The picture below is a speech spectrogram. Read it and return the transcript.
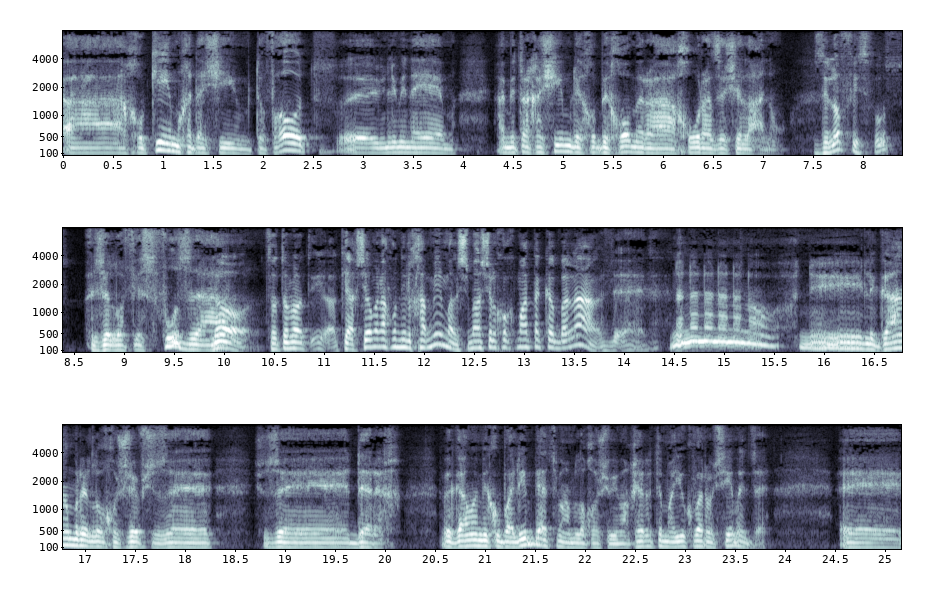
אה, חוקים חדשים, תופעות אה, למיניהם, המתרחשים בחומר החור הזה שלנו. זה לא פספוס? זה לא פספוס, זה... לא, זאת אומרת, כי עכשיו אנחנו נלחמים על שמה של חוכמת הקבלה. לא, לא, לא, לא, לא, לא, אני לגמרי לא חושב שזה, שזה דרך. וגם המקובלים בעצמם לא חושבים, אחרת הם היו כבר עושים את זה. אה,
